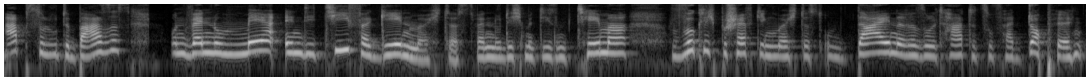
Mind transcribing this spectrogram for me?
absolute Basis. Und wenn du mehr in die Tiefe gehen möchtest, wenn du dich mit diesem Thema wirklich beschäftigen möchtest, um deine Resultate zu verdoppeln,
